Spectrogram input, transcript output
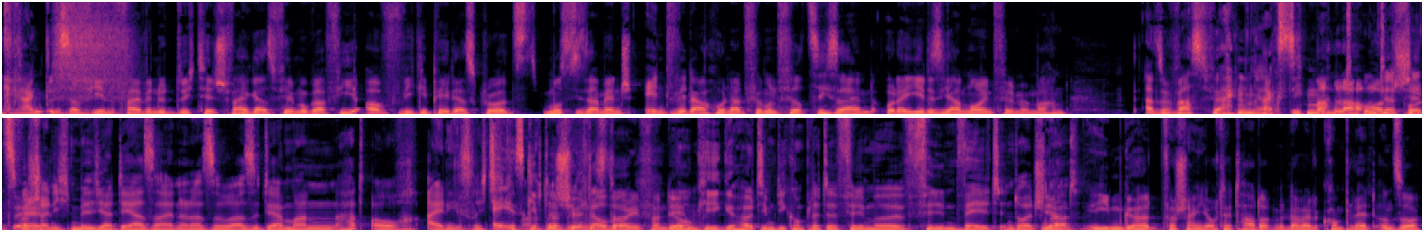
Krank ist auf jeden Fall, wenn du durch Til Schweigers Filmografie auf Wikipedia scrollst, muss dieser Mensch entweder 145 sein oder jedes Jahr neun Filme machen. Also was für ein maximaler und unterschätzt ey. wahrscheinlich Milliardär sein oder so. Also der Mann hat auch einiges richtig Ey, es gemacht. gibt eine also schöne glaube, Story von dem. Loki gehört ihm die komplette Filme, Filmwelt in Ja, Deutschland. ihm gehört wahrscheinlich auch der Tatort mittlerweile komplett und so.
